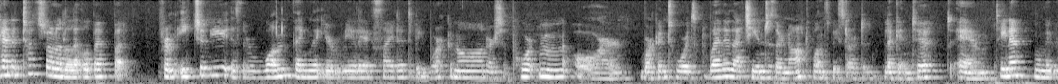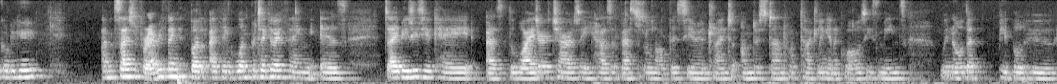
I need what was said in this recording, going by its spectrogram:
Kind of touched on it a little bit, but from each of you, is there one thing that you're really excited to be working on or supporting or working towards, whether that changes or not once we start to look into it? Um, Tina, we'll maybe go to you. I'm excited for everything, but I think one particular thing is Diabetes UK, as the wider charity, has invested a lot this year in trying to understand what tackling inequalities means. We know that people who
